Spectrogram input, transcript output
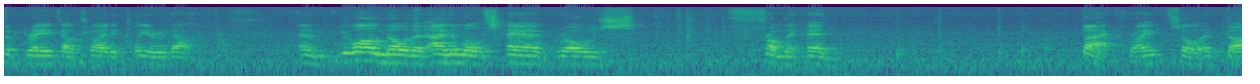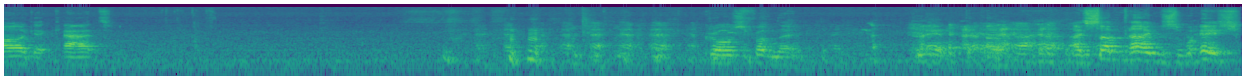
the break, I'll try to clear it up. Um, you all know that animals' hair grows from the head back, right? So a dog, a cat. grows from the head down. I sometimes wish,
